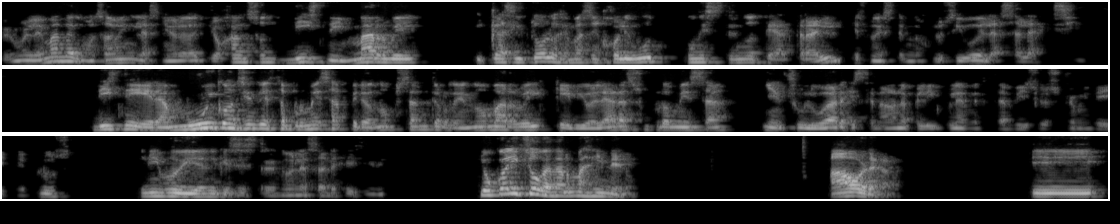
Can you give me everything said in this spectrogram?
en la demanda, como saben, la señora Johansson, Disney, Marvel y casi todos los demás en Hollywood, un estreno teatral es un estreno exclusivo de las salas de cine. Disney era muy consciente de esta promesa, pero no obstante ordenó a Marvel que violara su promesa y en su lugar estrenaron la película en el servicio streaming de Disney Plus, el mismo día en el que se estrenó en las salas de cine. Lo cual hizo ganar más dinero. Ahora, eh,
